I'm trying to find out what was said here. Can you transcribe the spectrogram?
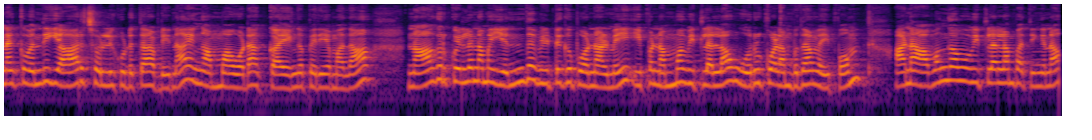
எனக்கு வந்து யார் சொல்லி கொடுத்தா அப்படின்னா எங்கள் அம்மாவோட அக்கா எங்கள் பெரியம்மா தான். நாகர்கோயிலில் நம்ம எந்த வீட்டுக்கு போனாலுமே இப்போ நம்ம வீட்டிலலாம் ஒரு குழம்பு தான் வைப்போம். ஆனால் அவங்க வீட்டிலலாம் பார்த்திங்கன்னா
